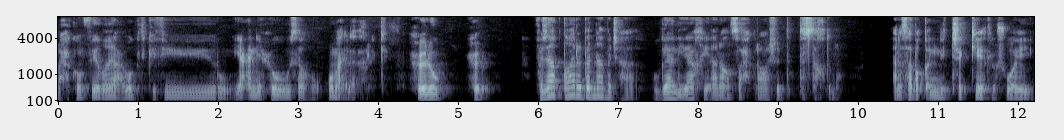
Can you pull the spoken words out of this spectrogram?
راح يكون في ضياع وقت كثير ويعني حوسة وما إلى ذلك. حلو حلو. فجاب طار البرنامج هذا وقال لي يا أخي أنا أنصحك راشد تستخدمه. أنا سبق إني تشكيت له شوي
